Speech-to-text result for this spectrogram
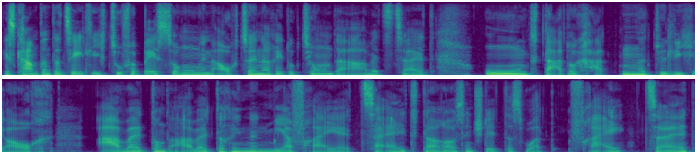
Es kam dann tatsächlich zu Verbesserungen, auch zu einer Reduktion der Arbeitszeit und dadurch hatten natürlich auch Arbeiter und Arbeiterinnen mehr freie Zeit. Daraus entsteht das Wort Freizeit.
